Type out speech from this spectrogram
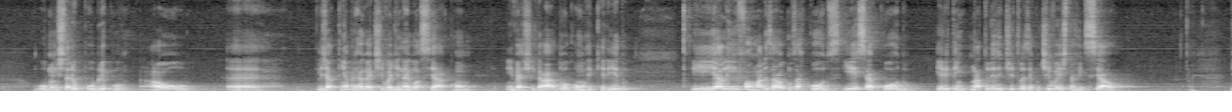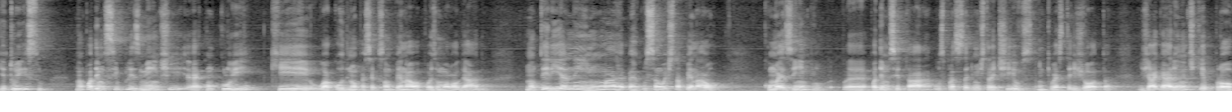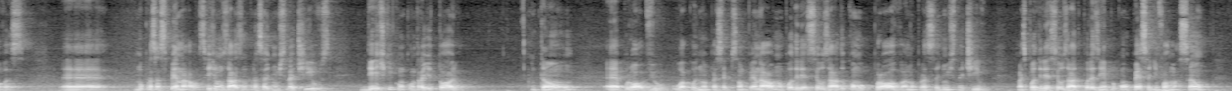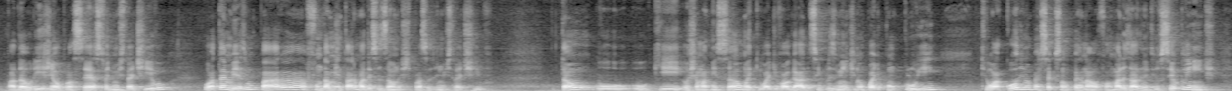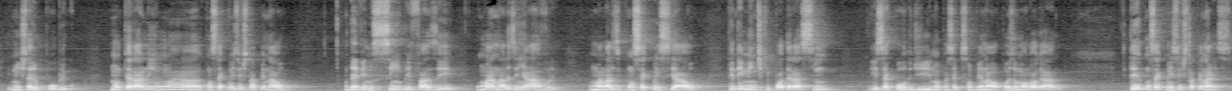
o Ministério Público, ao, é, ele já tem a prerrogativa de negociar com investigado ou com o requerido e ali formalizar alguns acordos. E esse acordo, ele tem natureza de título executivo extrajudicial. Dito isso, não podemos simplesmente é, concluir que o acordo de não persecução penal após homologado não teria nenhuma repercussão extrapenal, como exemplo, é, podemos citar os processos administrativos, em que o STJ já garante que provas é, no processo penal sejam usadas no processo administrativo, desde que com contraditório. Então, é, por óbvio, o acordo de não persecução penal não poderia ser usado como prova no processo administrativo, mas poderia ser usado, por exemplo, como peça de informação para dar origem ao processo administrativo ou até mesmo para fundamentar uma decisão neste processo administrativo. Então, o, o que eu chamo a atenção é que o advogado simplesmente não pode concluir que o acordo de não persecução penal formalizado entre o seu cliente e o Ministério Público não terá nenhuma consequência extrapenal, devendo sempre fazer uma análise em árvore, uma análise consequencial, tendo em mente que poderá sim esse acordo de não persecução penal após homologado ter consequências extrapenais.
